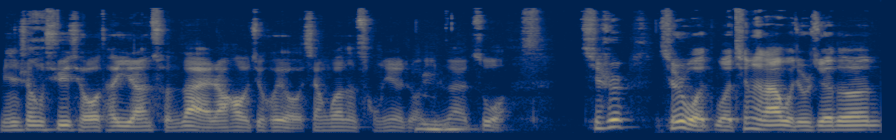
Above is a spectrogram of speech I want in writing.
民生需求，它依然存在，然后就会有相关的从业者一直在做。其实，其实我我听起来，我就是觉得。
